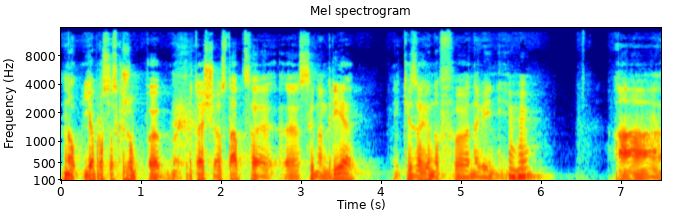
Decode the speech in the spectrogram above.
Ну, я просто скажу е, про те, що Остап це е, син Андрія, який загинув е, на війні. Угу. А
